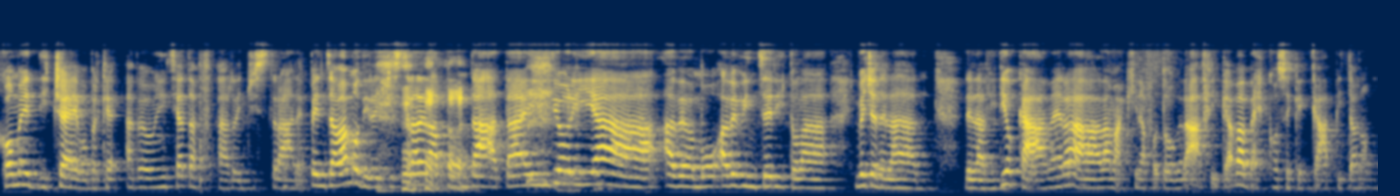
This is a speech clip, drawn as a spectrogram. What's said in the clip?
come dicevo, perché avevo iniziato a, a, registrare, pensavamo di registrare la puntata e in teoria avevamo, avevo inserito la, invece della, della videocamera la macchina fotografica, vabbè, cose che capitano.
